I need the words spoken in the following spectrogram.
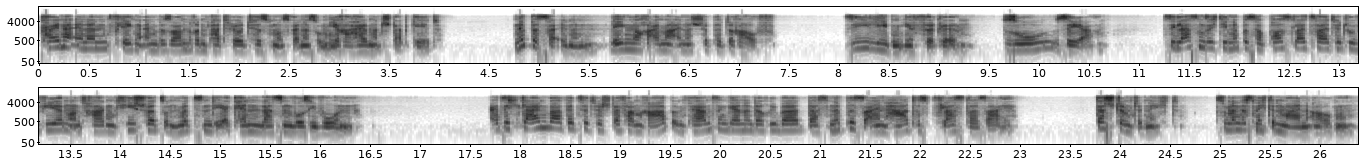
KölnerInnen pflegen einen besonderen Patriotismus, wenn es um ihre Heimatstadt geht. NippeserInnen legen noch einmal eine Schippe drauf. Sie lieben ihr Viertel. So sehr. Sie lassen sich die Nippeser Postleitzahl tätowieren und tragen T-Shirts und Mützen, die erkennen lassen, wo sie wohnen. Als ich klein war, witzelte Stefan Raab im Fernsehen gerne darüber, dass Nippes ein hartes Pflaster sei. Das stimmte nicht. Zumindest nicht in meinen Augen.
